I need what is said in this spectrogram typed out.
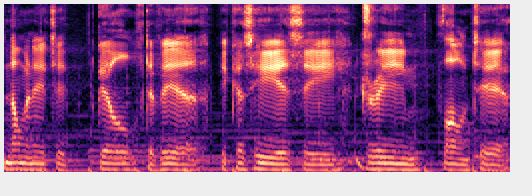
nominated Gil DeVere because he is the dream volunteer.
